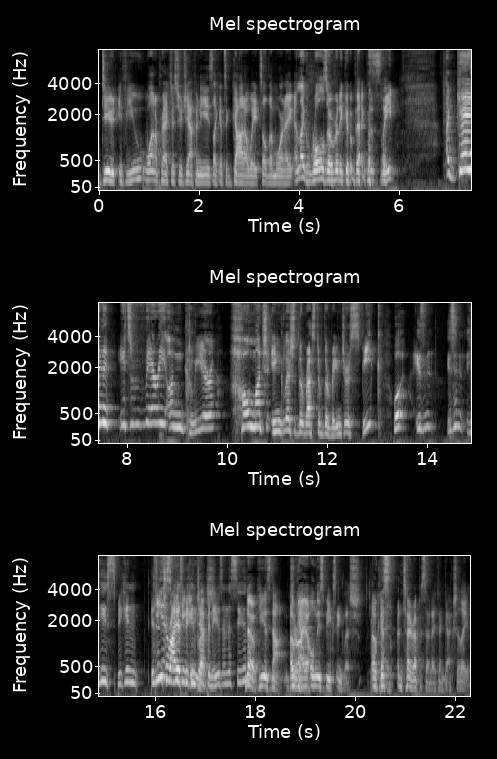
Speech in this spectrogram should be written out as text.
Dude, if you want to practice your Japanese, like it's gotta wait till the morning, and like rolls over to go back to sleep. Again, it's very unclear how much English the rest of the Rangers speak. Well, isn't isn't he speaking? Isn't He is Jiraiya speaking speaking, English. Japanese in this scene? No, he is not. Jiraiya only speaks English. Okay. This entire episode, I think, actually.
